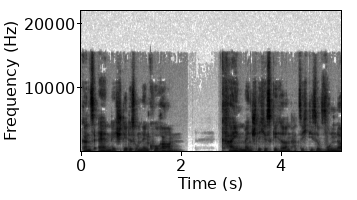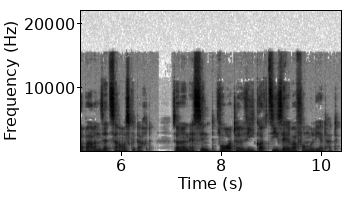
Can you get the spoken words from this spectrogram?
Ganz ähnlich steht es um den Koran. Kein menschliches Gehirn hat sich diese wunderbaren Sätze ausgedacht, sondern es sind Worte, wie Gott sie selber formuliert hat.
